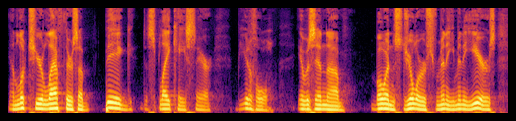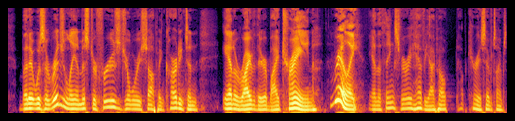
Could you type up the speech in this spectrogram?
and look to your left, there's a big display case there. Beautiful. It was in uh, Bowen's Jewelers for many, many years, but it was originally in Mr. Frew's jewelry shop in Cardington and arrived there by train. Really? And the thing's very heavy. I've helped, helped carry it several times.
